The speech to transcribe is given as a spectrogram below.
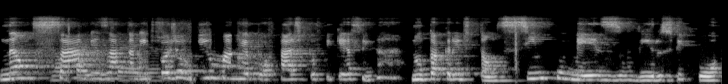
não, não sabe exatamente. Ideia. Hoje eu vi uma reportagem que eu fiquei assim, não estou acreditando. Cinco meses o vírus ficou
